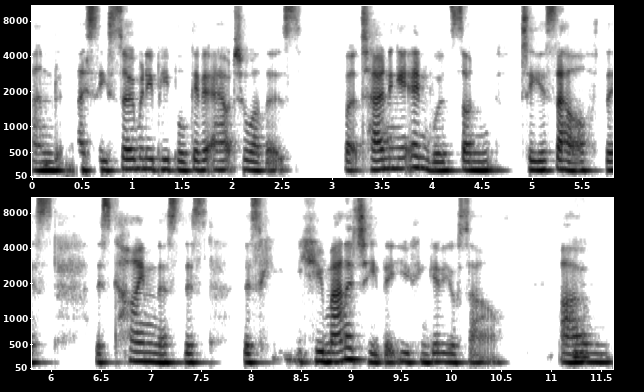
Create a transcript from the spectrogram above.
And I see so many people give it out to others, but turning it inwards on to yourself, this this kindness, this this humanity that you can give yourself. Um,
